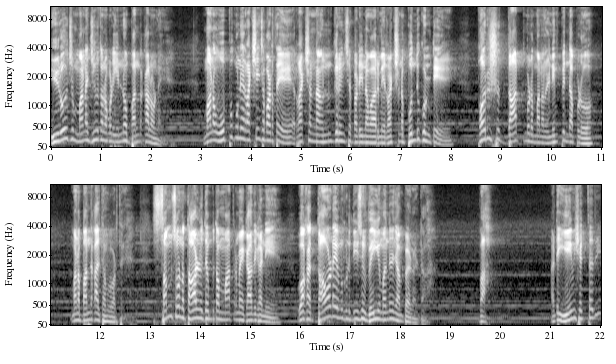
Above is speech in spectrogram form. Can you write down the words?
ఈరోజు మన జీవితంలో కూడా ఎన్నో బంధకాలు ఉన్నాయి. మనం ఒప్పుకుని రక్షించబడితే రక్షణ అనుగ్రహించబడిన వారు మీరు రక్షణ పొందుకుంటే పరిశుద్ధాత్ముడు మనల్ని నింపినప్పుడు మన బంధకాలు తెంపబడతాయి. సంసోన తాళ్ళను తెంపుతాం మాత్రమే కాదు కానీ ఒక దవడ ఎముకను తీసి వెయ్యి మందిని చంపాడంట. వా! అంటే ఏమి శక్తి అది?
